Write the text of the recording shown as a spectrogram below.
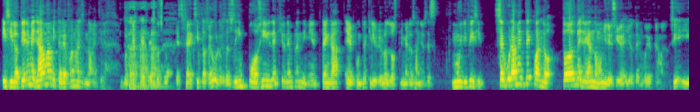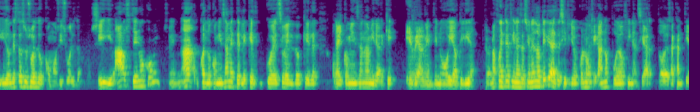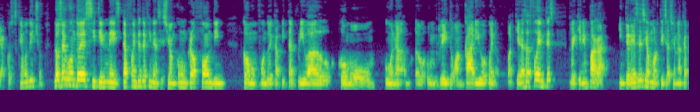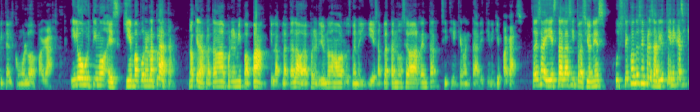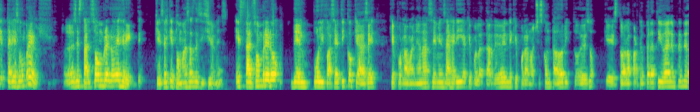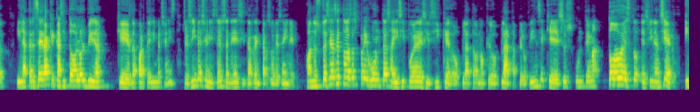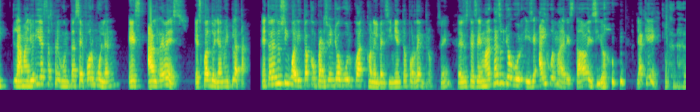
Y si lo tiene, me llama, mi teléfono es, no, mentira. Porque pues, eso es, éxito seguro. Eso es imposible que un emprendimiento tenga el punto de equilibrio los dos primeros años. Es muy difícil. Seguramente cuando todos me llegan, no, mire, sí, yo tengo, yo tengo. Sí, ¿y dónde está su sueldo? ¿Cómo si sueldo? Sí, ah, usted no come. Ah, cuando comienza a meterle que el sueldo, que ahí comienzan a mirar que realmente no había utilidad. Pero una fuente de financiación es la utilidad, es decir, yo con lo que gano puedo financiar toda esa cantidad de cosas que hemos dicho. Lo segundo es si tiene, necesita fuentes de financiación como un crowdfunding, como un fondo de capital privado, como una, un crédito bancario, bueno, cualquiera de esas fuentes requieren pagar intereses y amortización a capital, ¿cómo lo va a pagar? Y lo último es, ¿quién va a poner la plata? No, que la plata va a poner mi papá, que la plata la voy a poner yo unos ahorros. Bueno, y, esa plata no se va a rentar, sí tiene que rentar y tiene que pagarse. Entonces ahí está la situación es, usted cuando es empresario tiene casi que tres sombreros. Entonces está el sombrero de gerente, que es el que toma esas decisiones. Está el sombrero del polifacético que hace que por la mañana hace mensajería, que por la tarde vende, que por la noche es contador y todo eso, que es toda la parte operativa del emprendedor. Y la tercera, que casi todos lo olvidan, que es la parte del inversionista. Usted es inversionista y usted necesita rentar sobre ese dinero. Cuando usted se hace todas esas preguntas, ahí sí puede decir si quedó plata o no quedó plata, pero fíjense que eso es un tema, todo esto es financiero. Y la mayoría de estas preguntas se formulan es al revés, es cuando ya no hay plata. Entonces eso es igualito a comprarse un yogur con el vencimiento por dentro, ¿sí? Entonces usted se manda su yogur y dice, ay, de madre, estaba vencido. ¿Ya qué?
